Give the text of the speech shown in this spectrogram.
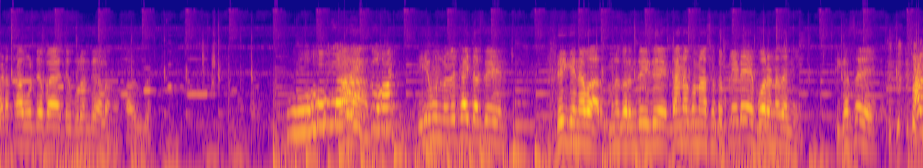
এটা থাবর দিয়ে বাইরে দিয়ে ঘুরান দিয়ে আলাম খাওয়া দিবে ও মাই গড এমন ভাবে খাইতাছেন দেখেন আবার মনে করেন যে এই যে কানা কোনা আছে তো প্লেটে পরে না জানি। ঠিক আছে? চাই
